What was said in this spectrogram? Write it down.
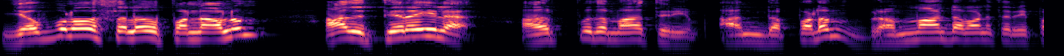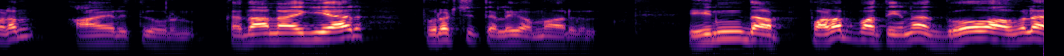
எவ்வளோ செலவு பண்ணாலும் அது திரையில் அற்புதமாக தெரியும். அந்த படம் பிரம்மாண்டமான திரைப்படம் ஆயிரத்தி ஒரு கதாநாயகியார் புரட்சி தலைவர் அம்மா அவர்கள் இந்த படம் பார்த்தீங்கன்னா கோவாவில்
